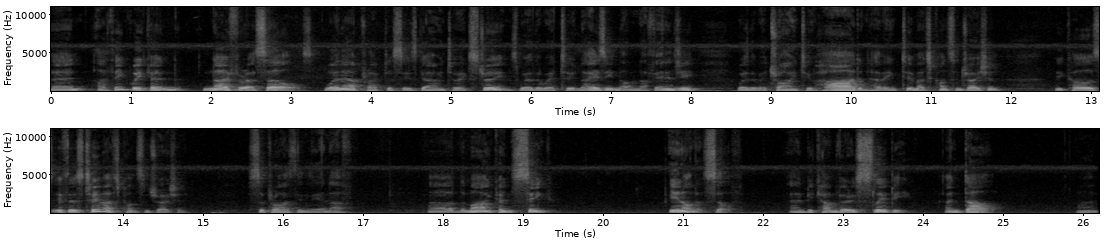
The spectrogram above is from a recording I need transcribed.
And I think we can know for ourselves when our practice is going to extremes, whether we're too lazy, not enough energy, whether we're trying too hard and having too much concentration. Because if there's too much concentration, surprisingly enough, uh, the mind can sink in on itself and become very sleepy and dull. Right?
